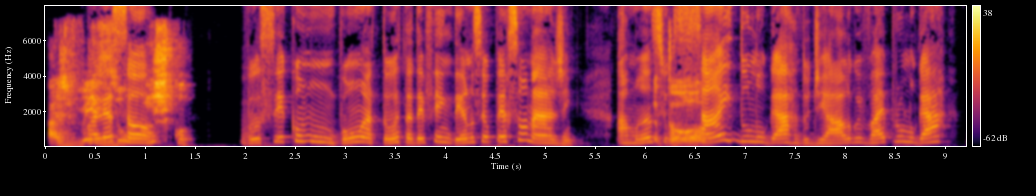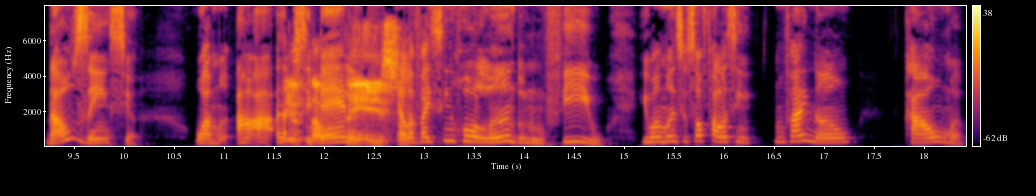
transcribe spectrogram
às vezes o escutar Você, como um bom ator, tá defendendo o seu personagem. Amâncio sai do lugar do diálogo e vai pro lugar da ausência. O Ama- a, a, a isso. ela vai se enrolando num fio e o Amâncio só fala assim: não vai não, calma.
